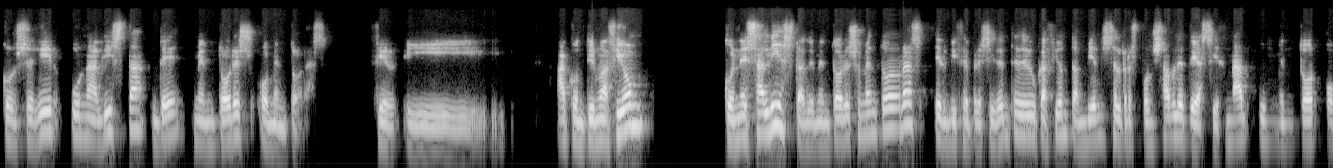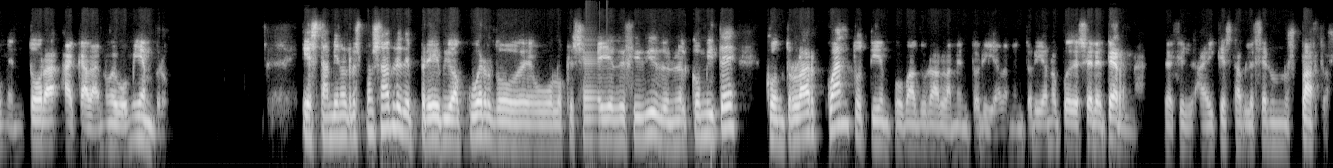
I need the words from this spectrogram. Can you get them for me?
Conseguir una lista de mentores o mentoras y a continuación, con esa lista de mentores o mentoras, el vicepresidente de educación también es el responsable de asignar un mentor o mentora a cada nuevo miembro. Es también el responsable de, previo acuerdo o lo que se haya decidido en el comité, controlar cuánto tiempo va a durar la mentoría. La mentoría no puede ser eterna, es decir, hay que establecer unos plazos.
